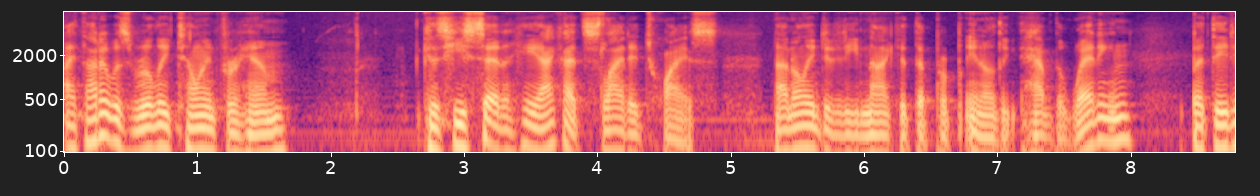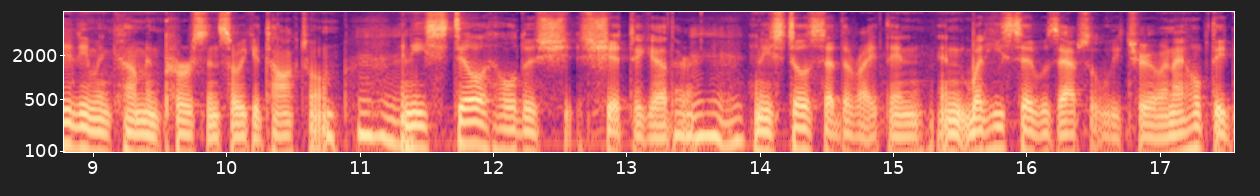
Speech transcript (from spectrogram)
I thought it was really telling for him because he said, "Hey, I got slighted twice. Not only did he not get the you know the, have the wedding, but they didn't even come in person so he could talk to him, mm-hmm. and he still held his sh- shit together, mm-hmm. and he still said the right thing, and what he said was absolutely true. And I hope they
